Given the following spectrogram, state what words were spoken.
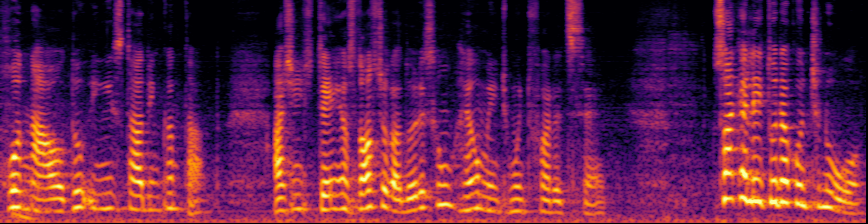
Ronaldo em estado encantado. A gente tem, os nossos jogadores são realmente muito fora de série. Só que a leitura continuou.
